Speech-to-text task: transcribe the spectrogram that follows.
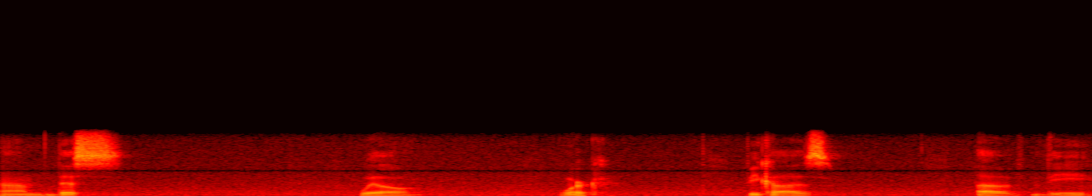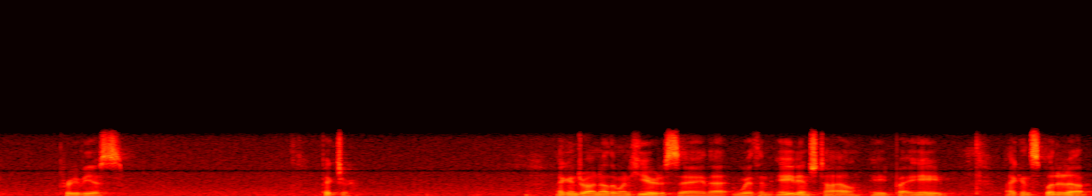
Um, this will work because of the previous picture. I can draw another one here to say that with an 8 inch tile, 8 by 8, I can split it up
